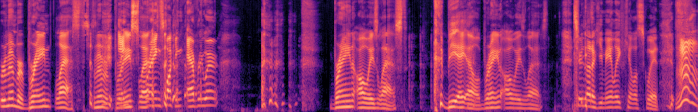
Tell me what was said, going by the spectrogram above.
Remember, brain last. Remember, brain last. fucking everywhere. Brain always last. B A L. Brain always last. Here's how to humanely kill a squid. Yeah.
